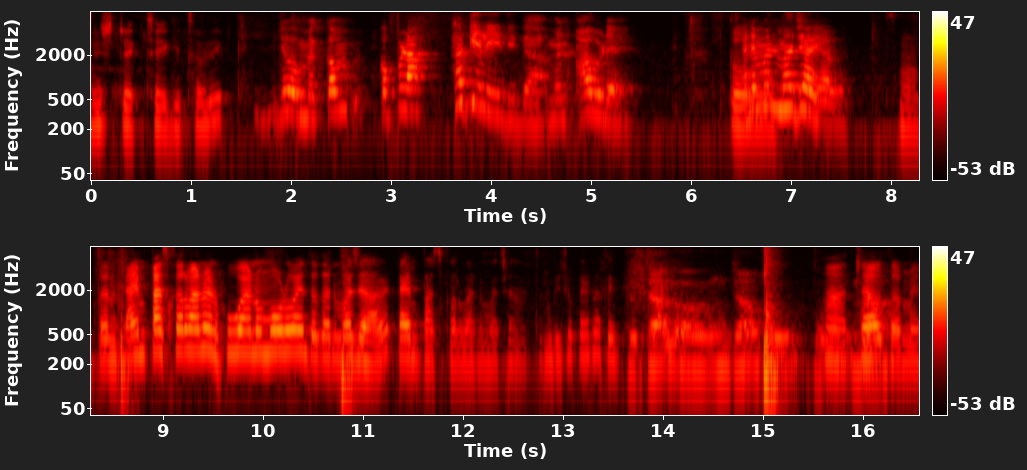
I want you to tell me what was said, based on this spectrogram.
મિસ્ટેક થઈ ગઈ થોડીક. જો મેં કમ કપડા હકેલી દીધા મને આવડે. તો અને મને મજા આવે. તને ટાઈમ પાસ કરવાનો હોય ને હુવાનું મોડ હોય ને તો તને મજા આવે. ટાઈમ પાસ કરવાની મજા આવે. તને બીજું કંઈ નથી? ચાલો હવે હું જાઉં છું. હા જાઓ તમે.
